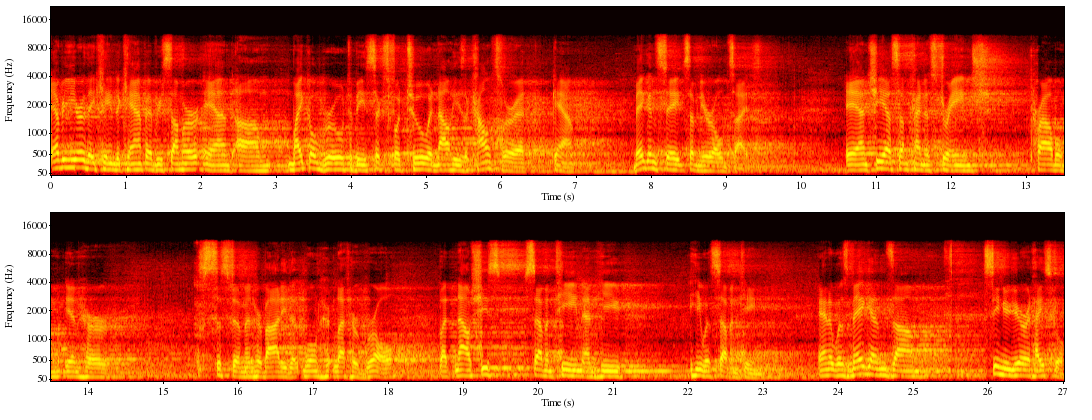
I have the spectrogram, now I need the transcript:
Every year they came to camp every summer, and um, Michael grew to be six foot two, and now he's a counselor at camp. Megan stayed seven year old size. And she has some kind of strange problem in her system in her body that won't let her grow. But now she's 17 and he he was 17. And it was Megan's um, senior year at high school.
